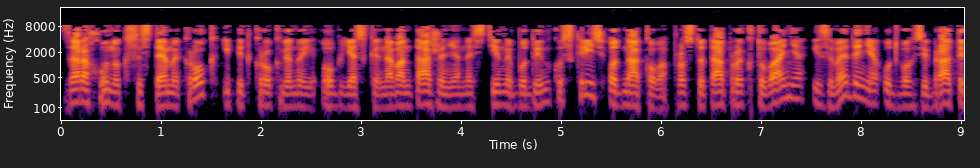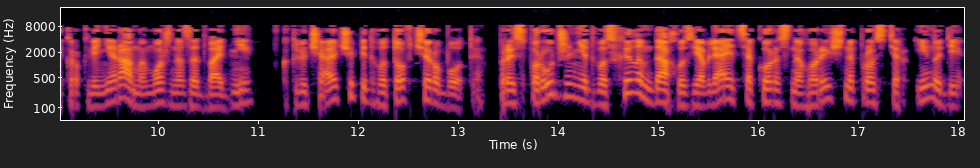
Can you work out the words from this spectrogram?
За рахунок системи крок і підкроквяної обв'язки навантаження на стіни будинку скрізь однакова простота проектування і зведення удвох зібрати кроквяні рами можна за два дні, включаючи підготовчі роботи. При спорудженні двосхилим даху з'являється корисне горичний простір іноді.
